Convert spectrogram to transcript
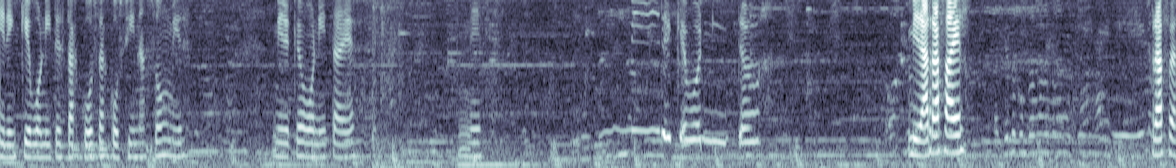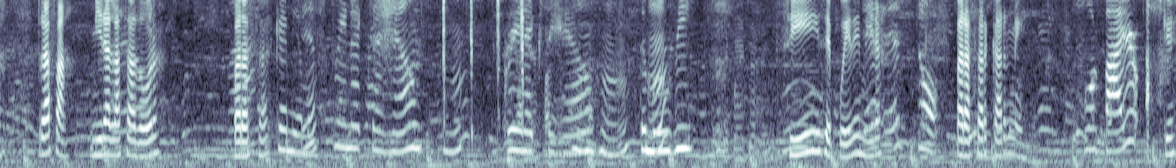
Miren qué bonitas estas cosas, cocinas son, miren. Mire qué bonita es. Mire, Mire qué bonito. Mira, Rafael. Rafa, Rafa, mira la asadora. Para asar, ¿qué, mi amor? This Green Next to Him. Green. Ujú. The movie. Sí, se puede, mira. Para asar carne. For fire. ¿Qué?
